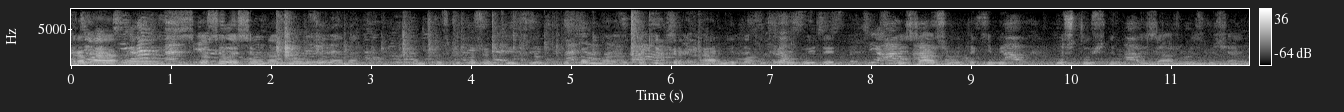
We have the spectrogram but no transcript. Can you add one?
трава е, скосилася, вона знову зелена, там трошки пожовтіють. Потім е, такі гарні такі краєвиди з пейзажами, такими ну, штучними пейзажами, звичайно.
